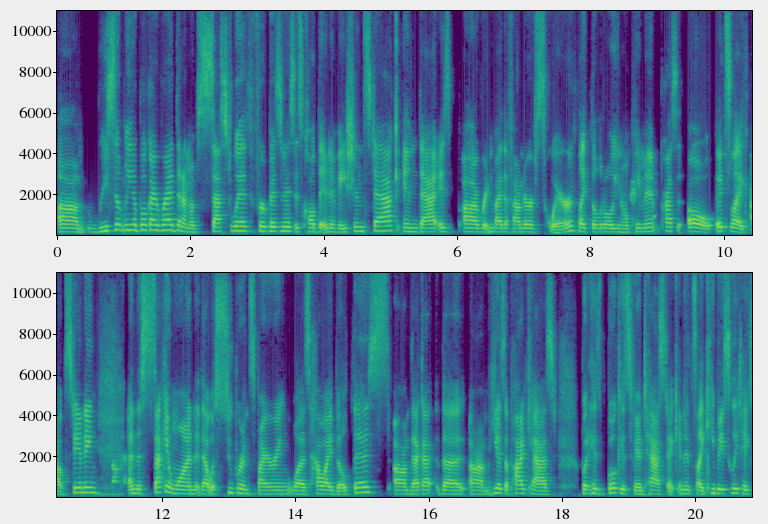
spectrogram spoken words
Um, recently, a book I read that I'm obsessed with for business is called The Innovation Stack, and that is uh, written by the founder of Square, like the little you know payment process. Oh, it's like outstanding. And the second one that was super inspiring was How I Built This. Um, that got the um, he has a podcast, but his book is fantastic, and it's like he basically takes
